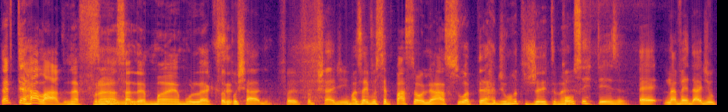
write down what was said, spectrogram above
Deve ter ralado, né? França, Sim. Alemanha, moleque. Foi você- puxado, foi, foi puxadinho. Mas aí você passa a olhar a sua terra de um outro jeito, né? Com certeza. É, na verdade, o,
